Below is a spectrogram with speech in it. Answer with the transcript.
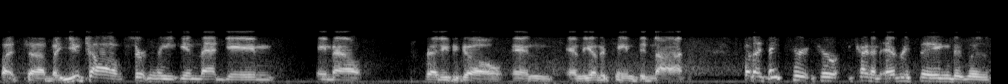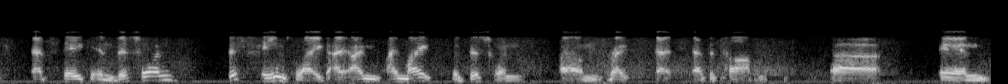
But uh, but Utah certainly in that game came out ready to go, and and the other team did not. But I think for for kind of everything that was at stake in this one, this seems like I, I'm I might put this one um, right at at the top. Uh, and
